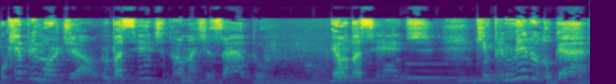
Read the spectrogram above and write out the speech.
o que é primordial? Um paciente traumatizado é um paciente que, em primeiro lugar,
